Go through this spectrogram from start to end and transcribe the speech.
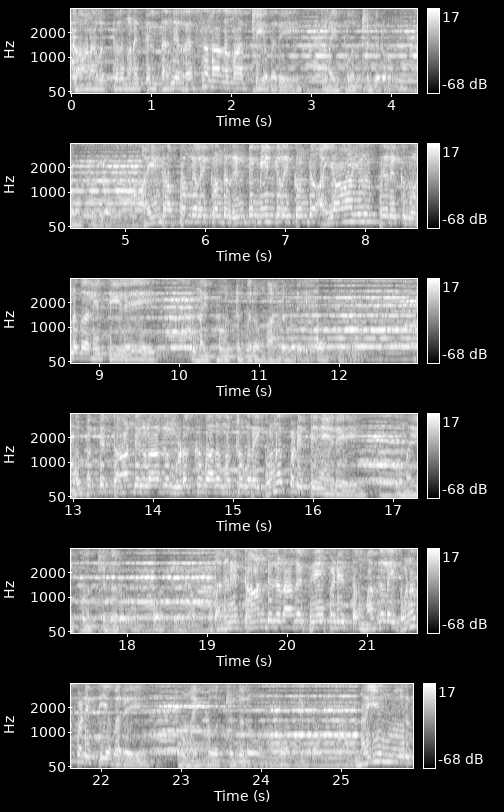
காணவர் திருமணத்தில் தன்னை ரசமாக மாற்றியவரே உண்மை போற்றுகிறோம். ஐந்து அப்பங்களை கொண்டு ரெண்டு மீன்களை கொண்டு ஐயாயிரம் பேருக்கு உணவு அளித்தீரே. உண்மை போற்றுகிறோம் ஆண்டவரே. முப்பத்தெட்டு ஆண்டுகளாக முடக்குவாத மற்றவரை குணப்படுத்தினீரே. பதினெட்டு ஆண்டுகளாக பேய்பிடித்த மகளை குணப்படுத்தியவரே உமை போற்றுகிறோம். நயனூர்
